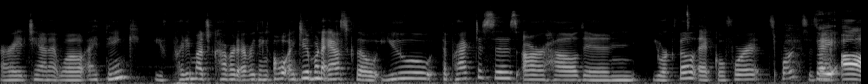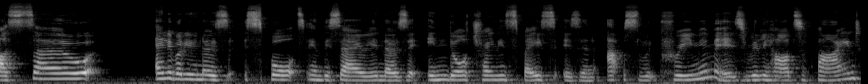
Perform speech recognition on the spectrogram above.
All right, Janet. Well, I think you've pretty much covered everything. Oh, I did want to ask though. You the practices are held in Yorkville at Go For It Sports. Is They that are so. Anybody who knows sports in this area knows that indoor training space is an absolute premium. It's really hard to find.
